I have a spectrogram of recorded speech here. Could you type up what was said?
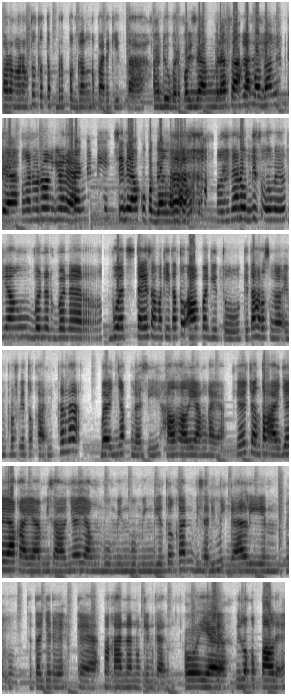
orang-orang tuh tetap berpegang kepada kita? Aduh berpegang berasa Bukan. apa banget ya. Bukan beruang gimana ya? Pengen nih, sini aku pegang. Maksudnya Rugi soalnya. yang bener-bener buat stay sama kita tuh apa gitu kita harus nge-improve itu kan karena banyak nggak sih hal-hal yang kayak ya contoh aja ya kayak misalnya yang booming booming gitu kan bisa Mhm. ditinggalin Mm-mm. contoh aja deh kayak makanan mungkin kan Oh iya. kayak Milo kepal deh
